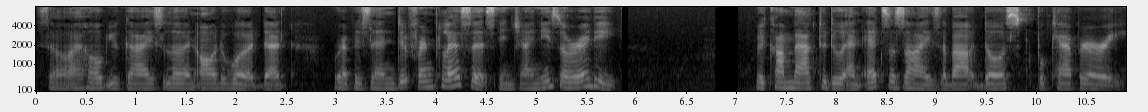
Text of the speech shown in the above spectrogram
So I hope you guys learn all the words that represent different places in Chinese already we come back to do an exercise about those vocabulary.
